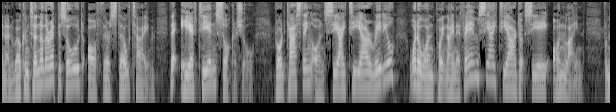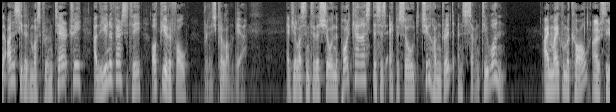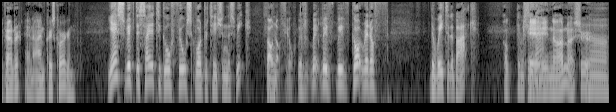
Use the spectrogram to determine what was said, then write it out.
Again, and welcome to another episode of There's Still Time, the AFTN Soccer Show, broadcasting on CITR Radio, 101.9 FM, CITR.ca online, from the unceded Musqueam Territory at the University of beautiful British Columbia. If you're listening to this show on the podcast, this is episode 271. I'm Michael McColl. I'm Steve Pander. And I'm Chris Corrigan. Yes, we've decided to go full squad rotation this week. Well, not full. We've we- we've we've got rid of the weight at the back. Can we say Okay, that? no, I'm not sure. Uh,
